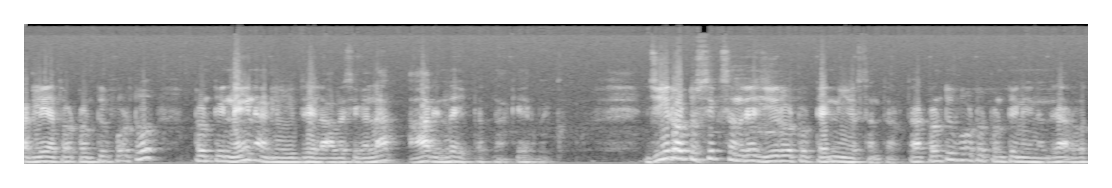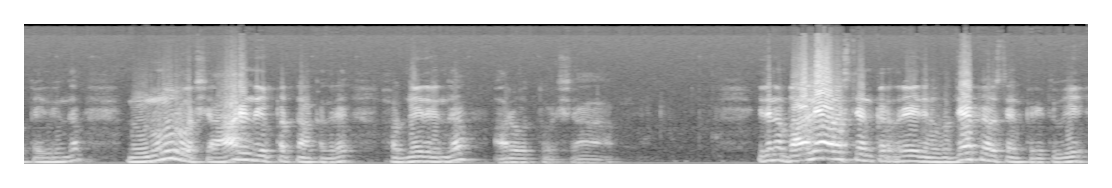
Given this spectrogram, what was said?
ಆಗಲಿ ಅಥವಾ twenty four to twenty nine ಆಗಲಿ ಇದ್ರೆ ಲಾಭ ಸಿಗಲ್ಲ. ಆರಿಂದ ಇಪ್ಪತ್ನಾಲ್ಕೇ ಇರಬೇಕು. ಜೀರೋ ಟು ಸಿಕ್ಸ್ ಅಂದರೆ ಜೀರೋ ಟು ಟೆನ್ ಇಯರ್ಸ್ ಅಂತ ಅರ್ಥ. Twenty four to twenty nine ಅಂದರೆ ಅರವತ್ತೈದರಿಂದ ನೂರು ವರ್ಷ. ಆರಿಂದ ಇಪ್ಪತ್ನಾಲ್ಕು ಅಂದರೆ ಹದಿನೈದರಿಂದ ಅರವತ್ತು ವರ್ಷ. ಇದನ್ನು ಬಾಲ್ಯಾವಸ್ಥೆ ಅಂತ ಕರೆದ್ರೆ, ಇದನ್ನು ವೃದ್ಧಾಪ್ಯಾವಸ್ಥೆ ಅಂತ ಕರಿತೀವಿ.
